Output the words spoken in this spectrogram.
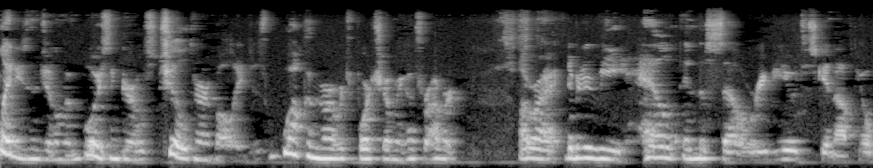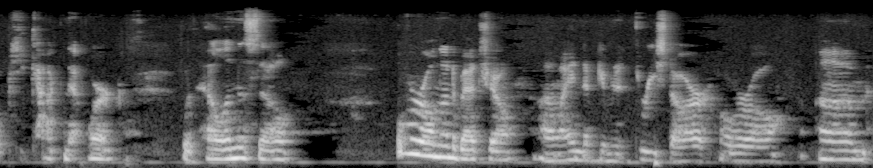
Ladies and gentlemen, boys and girls, children of all ages, welcome to Robert Sports Show. Your host, Robert. All right, WWE Hell in the Cell review, just getting off the old Peacock Network with Hell in the Cell. Overall, not a bad show. Um, I ended up giving it three star overall. Um,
